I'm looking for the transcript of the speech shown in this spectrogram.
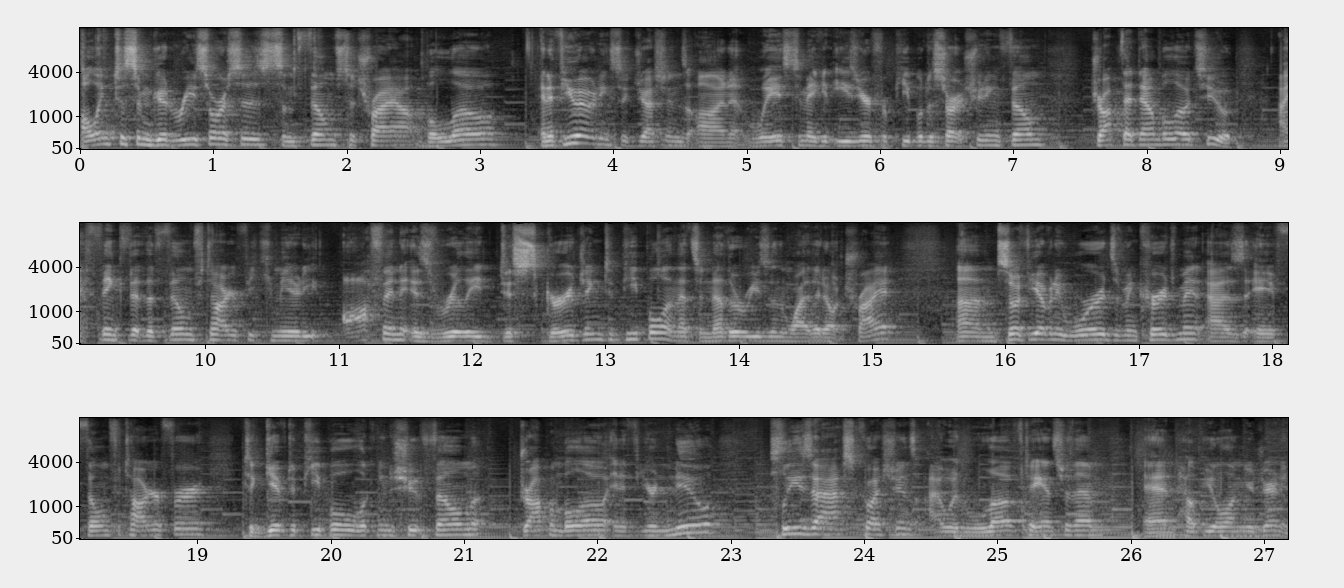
I'll link to some good resources, some films to try out below. And if you have any suggestions on ways to make it easier for people to start shooting film, drop that down below too. I think that the film photography community often is really discouraging to people and that's another reason why they don't try it. Um, so if you have any words of encouragement as a film photographer to give to people looking to shoot film, drop them below. And if you're new, Please ask questions. I would love to answer them and help you along your journey.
